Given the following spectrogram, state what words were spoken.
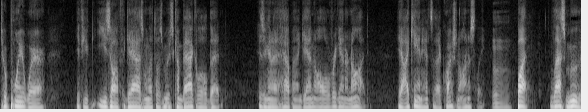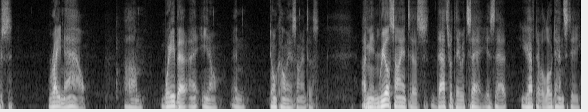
to a point where if you ease off the gas and let those moose come back a little bit, is it going to happen again all over again or not? Yeah, I can't answer that question honestly. Mm. But less moose right now, um, way better. You know, and don't call me a scientist. I mean, real scientists. That's what they would say: is that you have to have a low density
